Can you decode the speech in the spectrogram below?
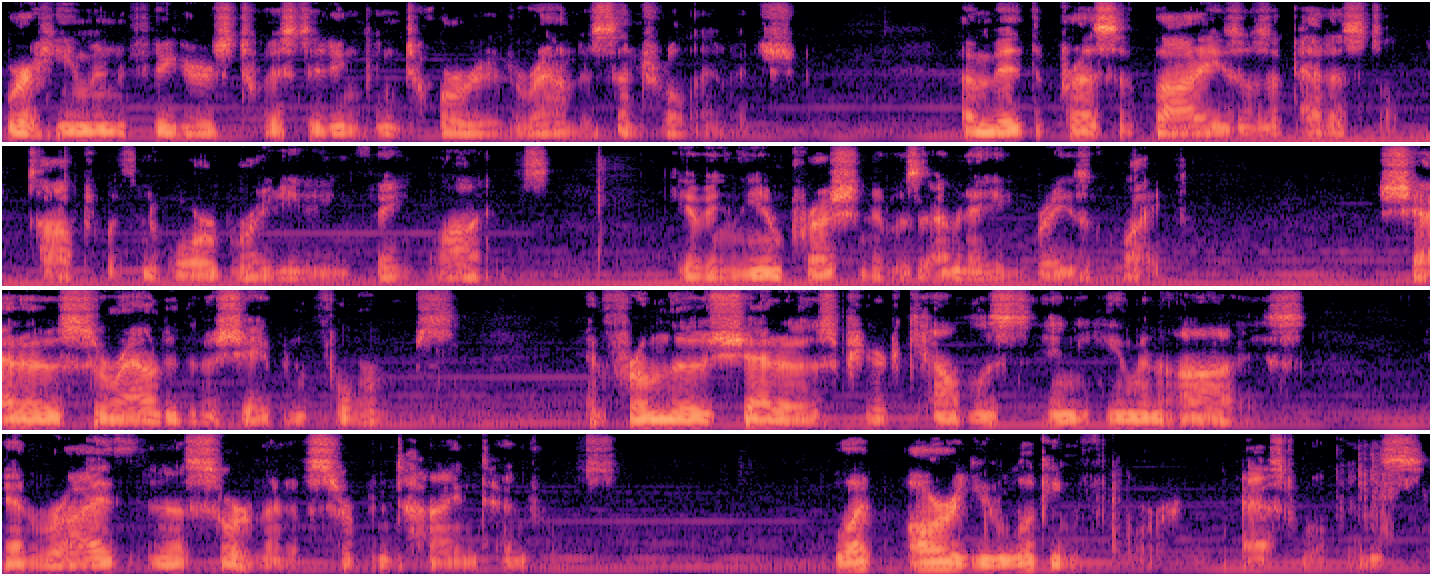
where human figures twisted and contorted around a central image. Amid the press of bodies was a pedestal, topped with an orb radiating faint lines, giving the impression it was emanating rays of light. Shadows surrounded the misshapen forms, and from those shadows peered countless inhuman eyes and writhed an assortment of serpentine tendrils. What are you looking for? asked Wilkins.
